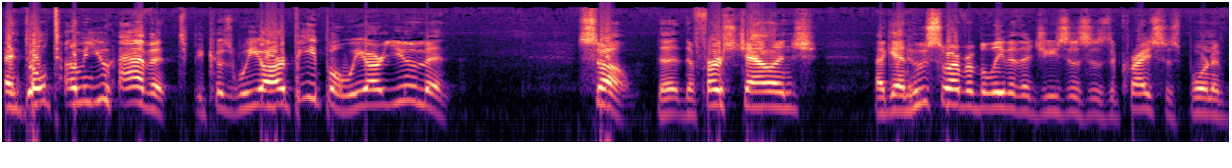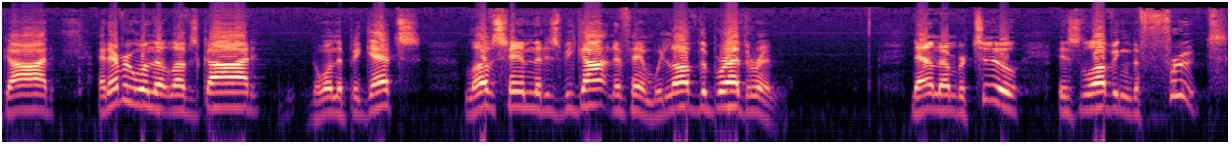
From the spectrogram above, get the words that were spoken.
And don't tell me you haven't, because we are people, we are human. So, the, the first challenge again, whosoever believeth that Jesus is the Christ is born of God, and everyone that loves God, the one that begets, loves him that is begotten of him. We love the brethren. Now, number two is loving the fruit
